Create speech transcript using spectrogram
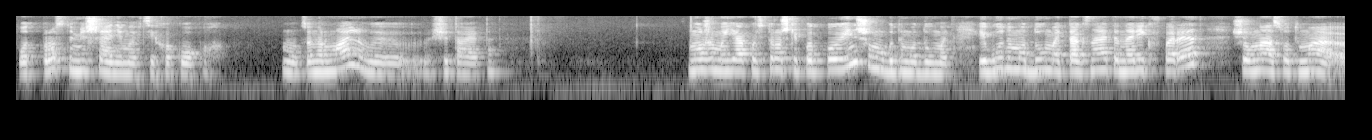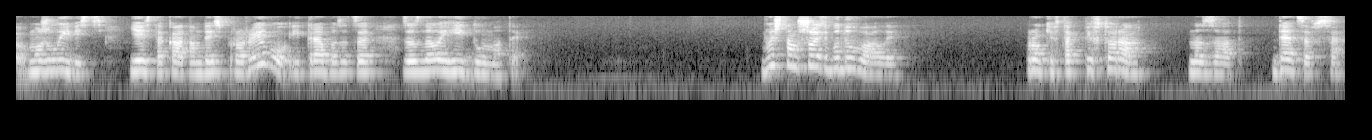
от просто мішенями в цих окопах. Ну, це нормально, ви вважаєте? Може, ми якось трошки по- по-іншому будемо думати, і будемо думати, так, знаєте, на рік вперед, що в нас от можливість є така там десь прориву, і треба за це заздалегідь думати. Ви ж там щось будували років так півтора назад. Де це все?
